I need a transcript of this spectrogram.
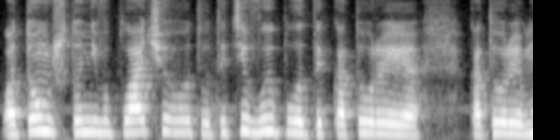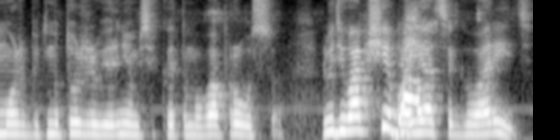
о том, что не выплачивают вот эти выплаты, которые, которые, может быть, мы тоже вернемся к этому вопросу. Люди вообще да. боятся говорить.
